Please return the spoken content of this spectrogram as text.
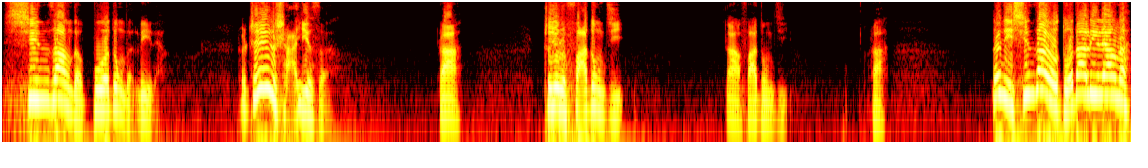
心脏的波动的力量，说这个啥意思？是吧？这就是发动机啊，发动机，是吧？那你心脏有多大力量呢？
